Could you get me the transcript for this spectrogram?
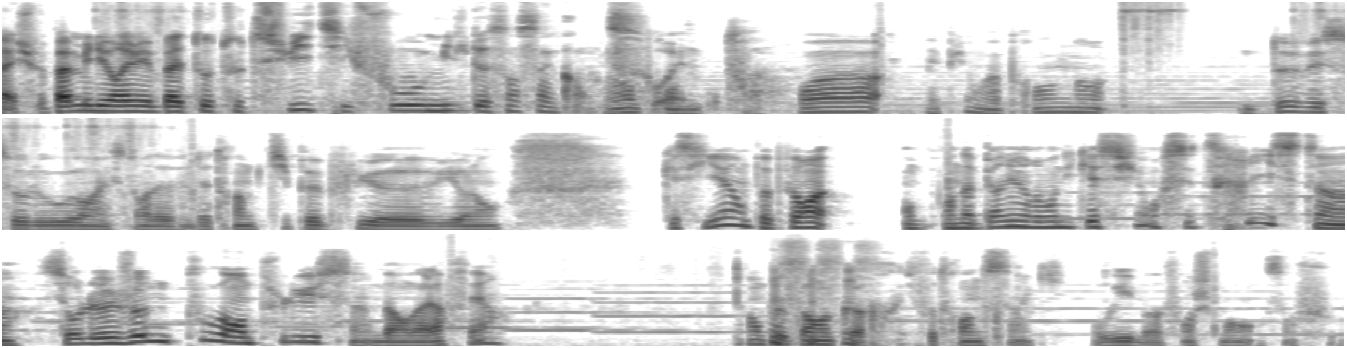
Ouais, je peux pas améliorer mes bateaux tout de suite, il faut 1250. On va pour être- 3 et puis on va prendre deux vaisseaux lourds histoire de- d'être un petit peu plus euh, violent. Qu'est-ce qu'il y a? On peut a perdu une revendication, c'est triste. Sur le jaune pour en plus. Bah on va la refaire. On peut pas encore, il faut 35. Oui bah franchement on s'en fout.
